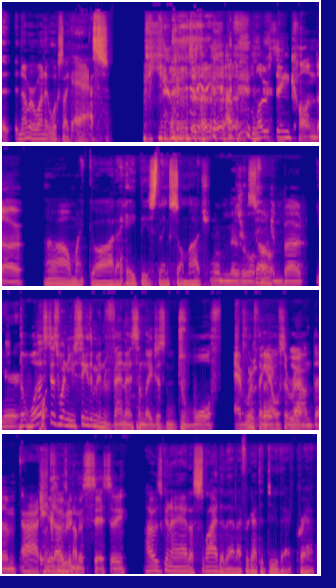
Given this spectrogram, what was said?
uh, number one, it looks like ass. Just a, a floating condo. Oh my god, I hate these things so much. What a miserable So- fucking boat. You're The worst is when you see them in Venice and they just dwarf everything Thing, else yeah. around them, Ah, shit! I was including gonna the city. I was gonna add a slide to that. I forgot to do that. Crap.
